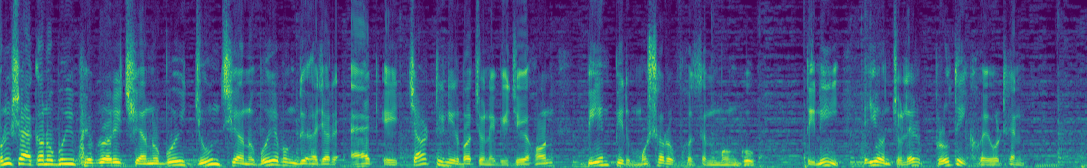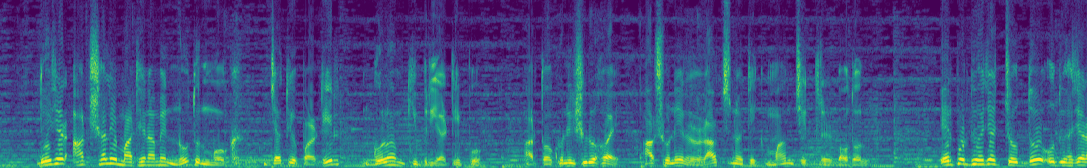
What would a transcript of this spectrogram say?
উনিশশো একানব্বই, ফেব্রুয়ারি ছিয়ানব্বই, জুন ছিয়ানব্বই এবং দুই এক এই চারটি নির্বাচনে বিজয়ী হন বিএনপির মোশাররফ হোসেন মঙ্গু। তিনি এই অঞ্চলের প্রতীক হয়ে ওঠেন। দু হাজার আট সালে মাঠে নামে নতুন মুখ, জাতীয় পার্টির গোলাম কিবরিয়া টিপু। আর তখনই শুরু হয় আসনের রাজনৈতিক মানচিত্রের বদল। এরপর দুই হাজার চোদ্দ ও দুই হাজার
